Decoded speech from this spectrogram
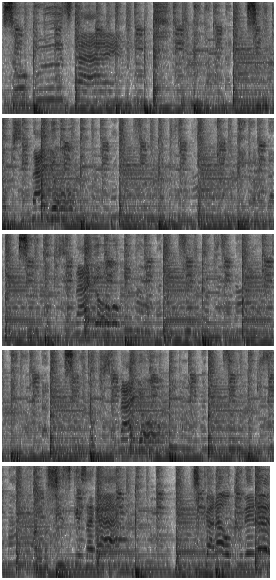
soul food style 今は何もする時じゃないよさが力をくれる。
